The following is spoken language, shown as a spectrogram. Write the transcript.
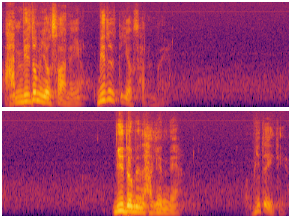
안 믿으면 역사 안 해요. 믿을 때 역사하는 거예요. 믿으면 하겠네. 믿어야 돼요.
